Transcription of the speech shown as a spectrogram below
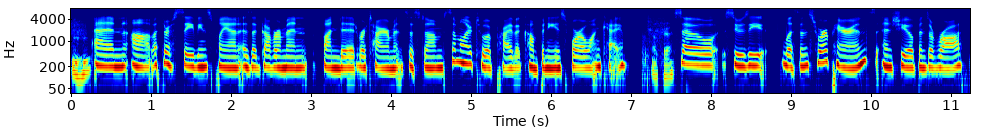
Mhm. And um, a thrift savings plan is a government funded retirement system similar to a private company's 401k. Okay, So Susie listens to her parents and she opens a Roth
